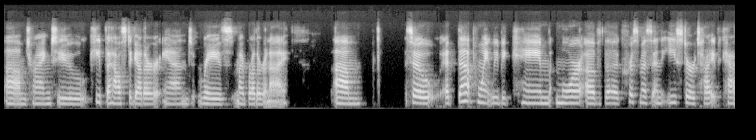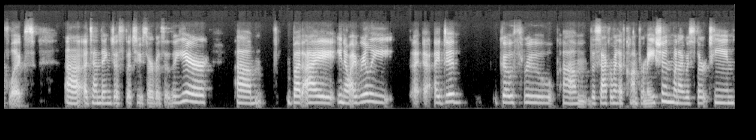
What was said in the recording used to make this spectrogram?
um, trying to keep the house together and raise my brother and I. Um, so at that point, we became more of the Christmas and Easter type Catholics, uh, attending just the two services a year. Um, but I, you know, I really, I, I did go through um, the sacrament of confirmation when I was 13.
